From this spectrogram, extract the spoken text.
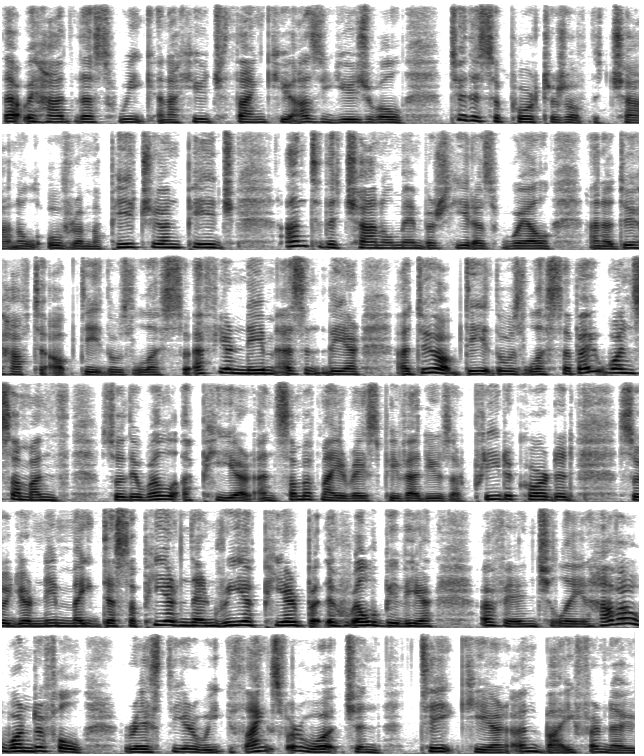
that we had this week. And a huge thank you, as usual, to the supporters of the channel over on my Patreon page and to the channel members here as well. And I do have to update those lists. So if your name isn't there, I do update those lists about once a month. So they will appear. And some of my recipe videos are pre-recorded. So your name might disappear and then reappear, but they will be there eventually. And have a wonderful rest of your week. Thanks for watching. Take care and bye for now.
